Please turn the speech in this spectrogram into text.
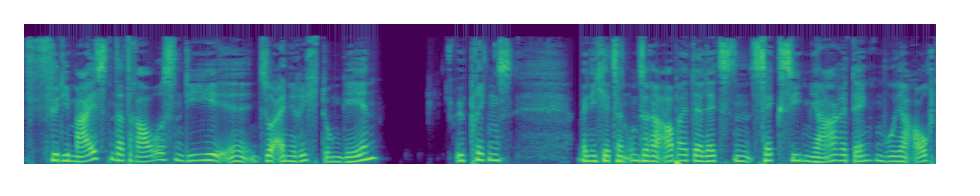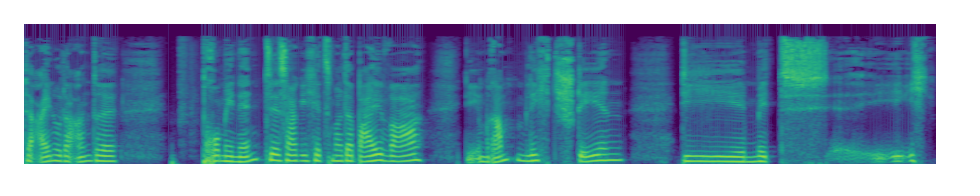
für die meisten da draußen, die äh, in so eine Richtung gehen. Übrigens, wenn ich jetzt an unsere Arbeit der letzten sechs, sieben Jahre denken, wo ja auch der ein oder andere Prominente, sage ich jetzt mal, dabei war, die im Rampenlicht stehen, die mit, äh, ich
